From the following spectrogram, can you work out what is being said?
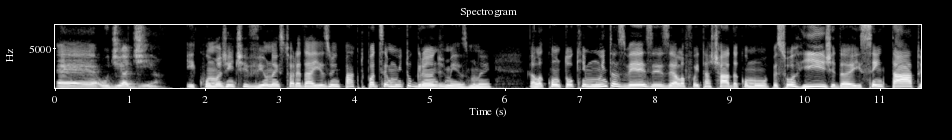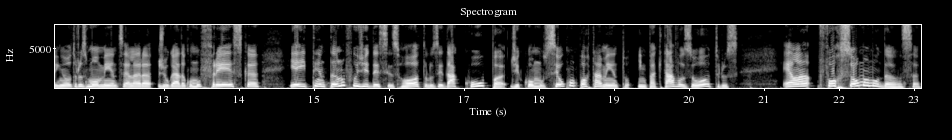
é, o dia a dia. E como a gente viu na história da Isa, o impacto pode ser muito grande mesmo, né? Ela contou que muitas vezes ela foi taxada como uma pessoa rígida e sem tato, em outros momentos ela era julgada como fresca. E aí, tentando fugir desses rótulos e da culpa de como seu comportamento impactava os outros, ela forçou uma mudança.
